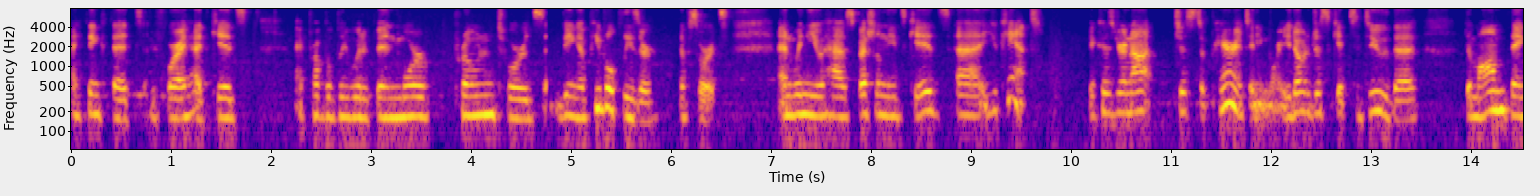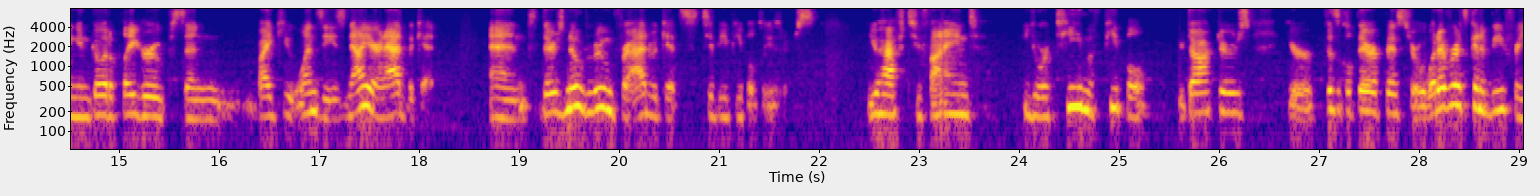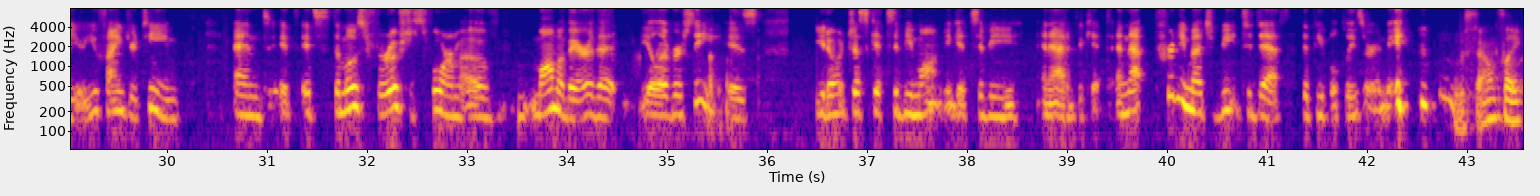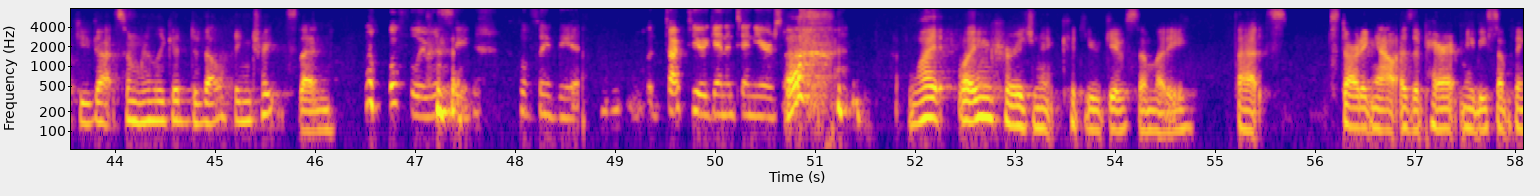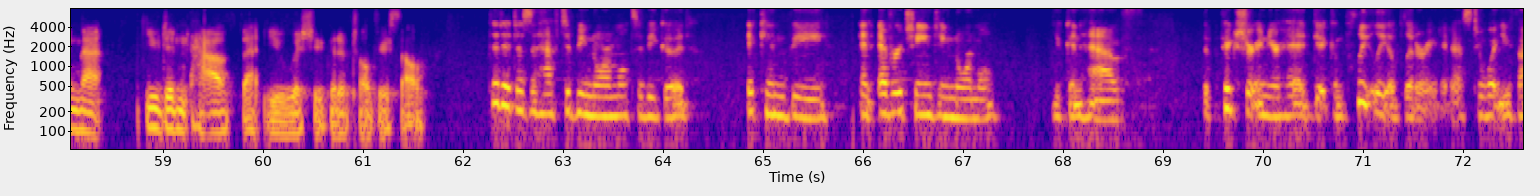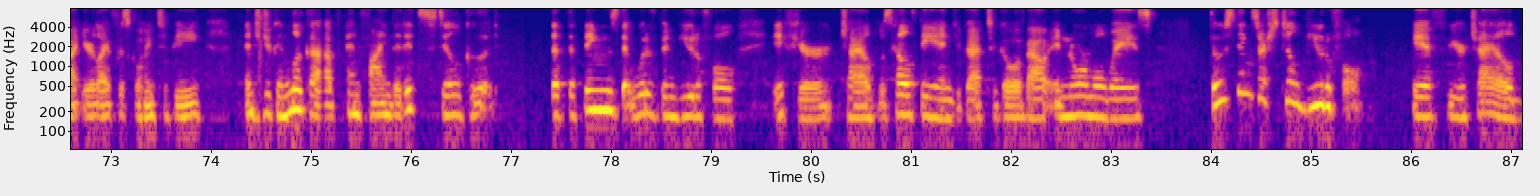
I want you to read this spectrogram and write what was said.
I think that before I had kids, I probably would have been more prone towards being a people pleaser of sorts. And when you have special needs kids, uh, you can't because you're not just a parent anymore. You don't just get to do the the mom thing and go to play groups and buy cute onesies. Now you're an advocate. And there's no room for advocates to be people pleasers. You have to find your team of people, your doctors, your physical therapist or whatever it's going to be for you you find your team. And it, it's the most ferocious form of mama bear that you'll ever see is you don't just get to be mom you get to be an advocate. And that pretty much beat to death the people pleaser in me. Ooh, sounds like you got some really good developing traits then. Hopefully we'll see. Hopefully the uh, talk to you again in 10 years what what encouragement could you give somebody that's starting out as a parent maybe something that you didn't have that you wish you could have told yourself? That it doesn't have to be normal to be good. It can be an ever changing normal. You can have the picture in your head get completely obliterated as to what you thought your life was going to be. And you can look up and find that it's still good, that the things that would have been beautiful if your child was healthy and you got to go about in normal ways, those things are still beautiful if your child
